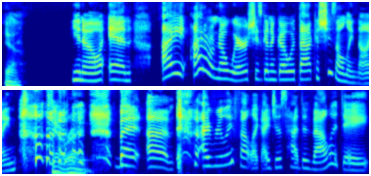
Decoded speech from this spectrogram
Yeah. You know, and I I don't know where she's going to go with that because she's only nine. yeah, right. But um, I really felt like I just had to validate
